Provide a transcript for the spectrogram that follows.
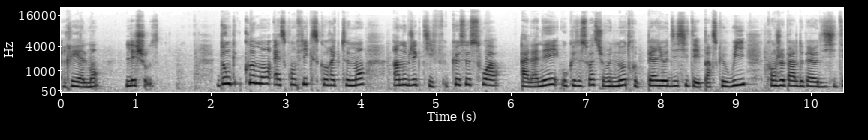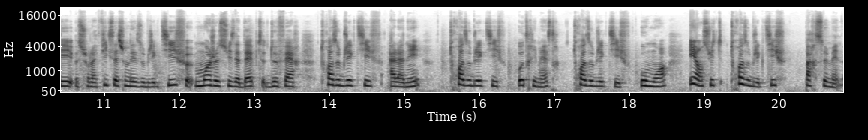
réellement les choses. Donc comment est-ce qu'on fixe correctement un objectif Que ce soit à l'année ou que ce soit sur une autre périodicité? Parce que oui, quand je parle de périodicité sur la fixation des objectifs, moi je suis adepte de faire trois objectifs à l'année, trois objectifs au trimestre, trois objectifs au mois et ensuite trois objectifs par semaine.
